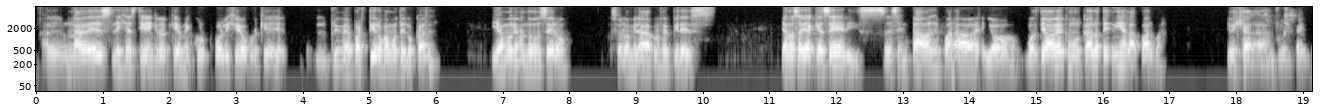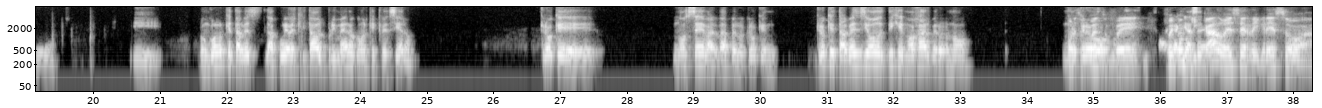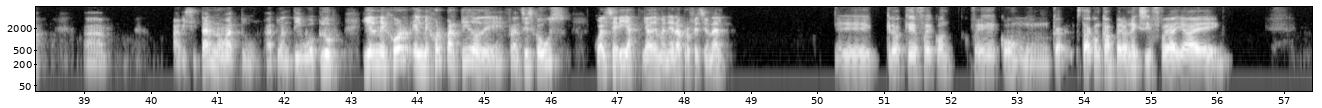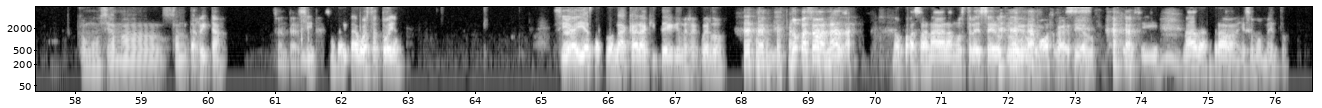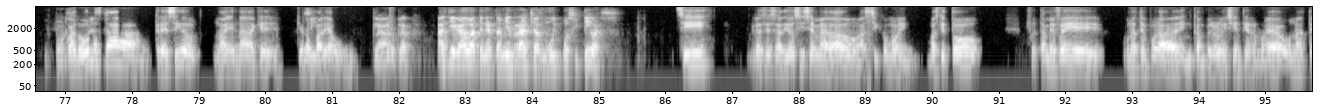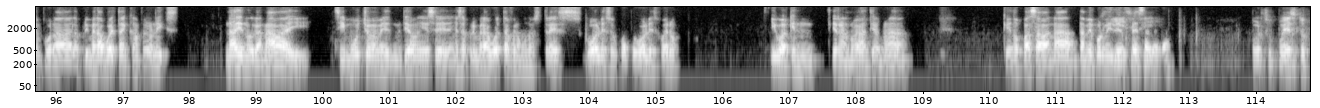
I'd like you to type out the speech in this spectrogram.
una vez le dije a Steven, creo que me culpo, le dije yo, porque el primer partido lo jugamos de local, íbamos ganando 2-0. Solo miraba a profe Pires, ya no sabía qué hacer y se sentaba, se paraba y yo volteaba a ver como Carlos tenía la parva. Yo dije, a la gran puchica. Y un gol que tal vez la pude haber quitado el primero con el que crecieron. Creo que, no sé, ¿verdad? Pero creo que, creo que tal vez yo dije mojar, pero no. Por supuesto, fue, fue complicado ese regreso a, a, a, visitar ¿no? a, tu, a tu antiguo club. Y el mejor, el mejor partido de Francisco Us, ¿cuál sería ya de manera profesional? Eh, creo que fue con, fue con, estaba con Camperonix y fue allá en, ¿cómo se llama? Santa Rita. Santa Rita. Sí, Santa Rita Guastatoya. Sí, ahí hasta con la cara quité que me recuerdo. no pasaba nada. No pasaba nada, ganamos 3-0. Creo una mosca, decía. Sí, nada entraba en ese momento. Cuando uno está crecido, no hay nada que, que lo pare a uno. Claro, claro. Has llegado a tener también rachas muy positivas. Sí, gracias a Dios sí se me ha dado, así como en, más que todo, fue, también fue una temporada en Camperonix y en Tierra Nueva, una temporada, la primera vuelta en Camperonix, nadie nos ganaba y si mucho me metieron en, ese, en esa primera vuelta, fueron unos tres goles o cuatro goles fueron. Igual que en Tierra Nueva, en Tierra Nueva que no pasaba nada. También por mi defensa, ¿verdad? Por supuesto.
